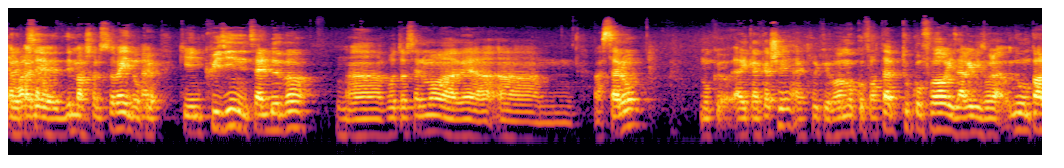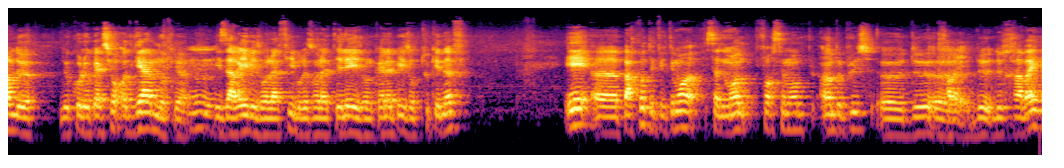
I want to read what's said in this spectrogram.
qui n'est pas des, des marchands de sommeil, donc Ouais. euh, qui est une cuisine, une salle de bain, Mm. un- potentiellement un, un- un salon, donc avec un cachet, un truc vraiment confortable, tout confort. Ils arrivent, ils ont la... Nous on parle de, de colocation haut de gamme, donc euh, Mm. ils arrivent, ils ont la fibre, ils ont la télé, ils ont le canapé, ils ont tout qui est neuf. Et euh, par contre, effectivement, ça demande forcément un peu plus de, Travail. de, de travail.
